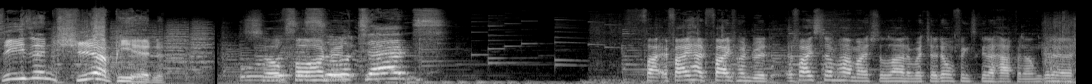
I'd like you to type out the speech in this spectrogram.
season champion. So This is 400. Fi- if I had 500, if I somehow managed to land it, which I don't think is gonna happen, I'm gonna.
